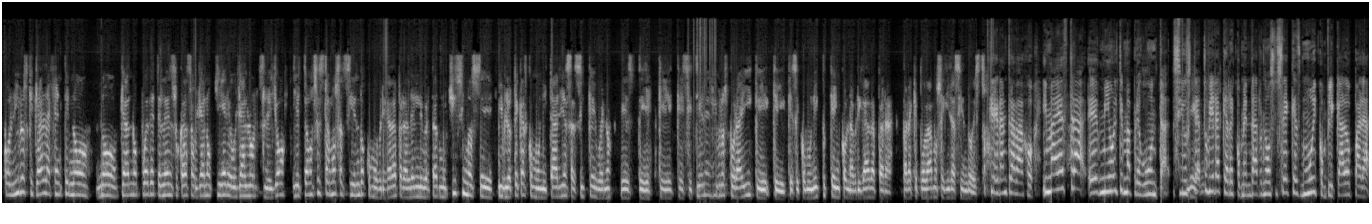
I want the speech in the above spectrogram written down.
con libros que ya la gente no, no, ya no puede tener en su casa o ya no quiere o ya los leyó. Y entonces estamos haciendo como Brigada para Leer en Libertad muchísimas eh, bibliotecas comunitarias, así que bueno, este, que, que si tienen libros por ahí, que, que, que se comuniquen con la brigada para, para que podamos seguir haciendo esto. Qué gran trabajo. Y maestra, eh, mi última pregunta, si usted tuviera que recomendarnos, sé que es muy complicado para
